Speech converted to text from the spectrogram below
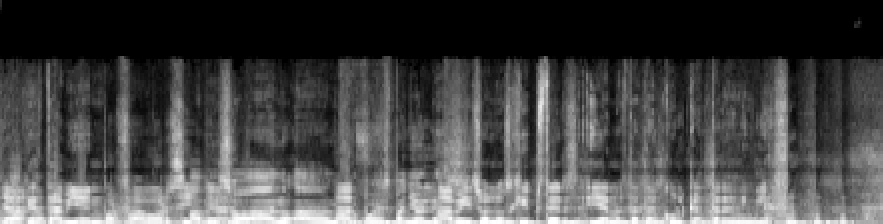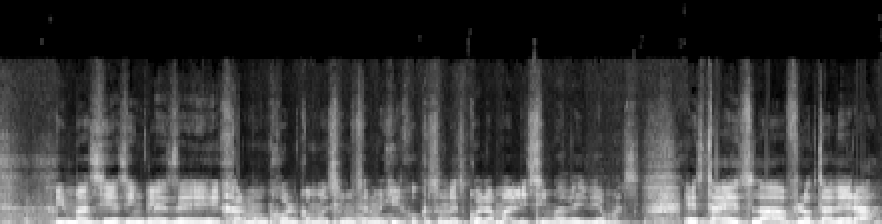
Ya, que está bien. Por favor, sí. Aviso ya. a, lo- a los Ah, grupos españoles. Aviso a los hipsters, ya no está tan cool cantar en inglés. Y más si es inglés de Harmon Hall, como decimos en México, que es una escuela malísima de idiomas. Esta es la flotadera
